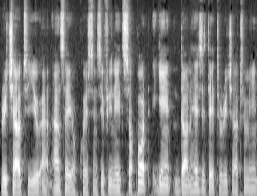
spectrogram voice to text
reach out to you and answer your questions. If you need support, again, don't hesitate to reach out to me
